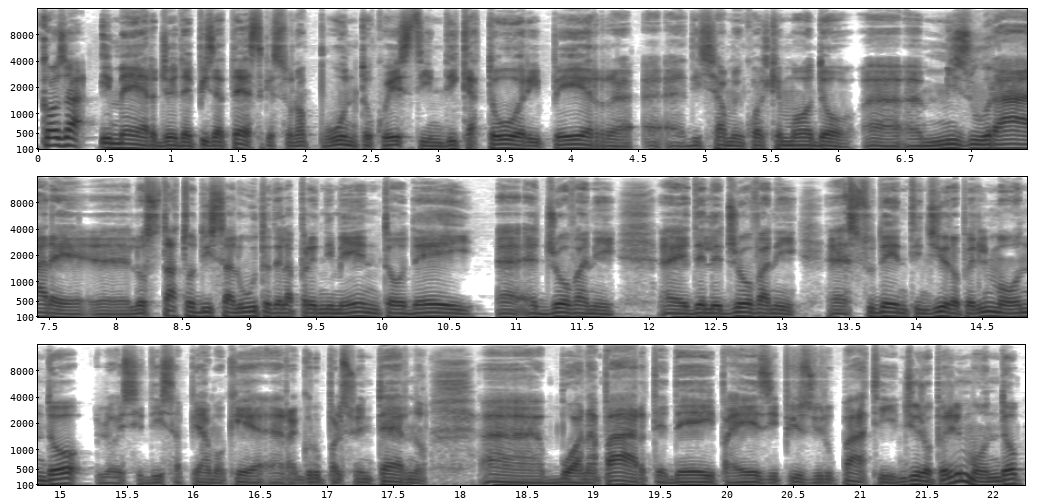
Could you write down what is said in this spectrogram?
cosa emerge dai PISA test, che sono appunto questi indicatori per, eh, diciamo in qualche modo, eh, misurare eh, lo stato di salute dell'apprendimento dei eh, giovani e eh, delle giovani eh, studenti in giro per il mondo? L'OECD sappiamo che raggruppa al suo interno buona parte dei paesi più sviluppati in giro per il mondo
